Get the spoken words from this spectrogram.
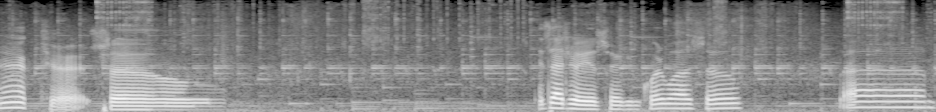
Okay, so... It's actually is taking quite a while, so... Um...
